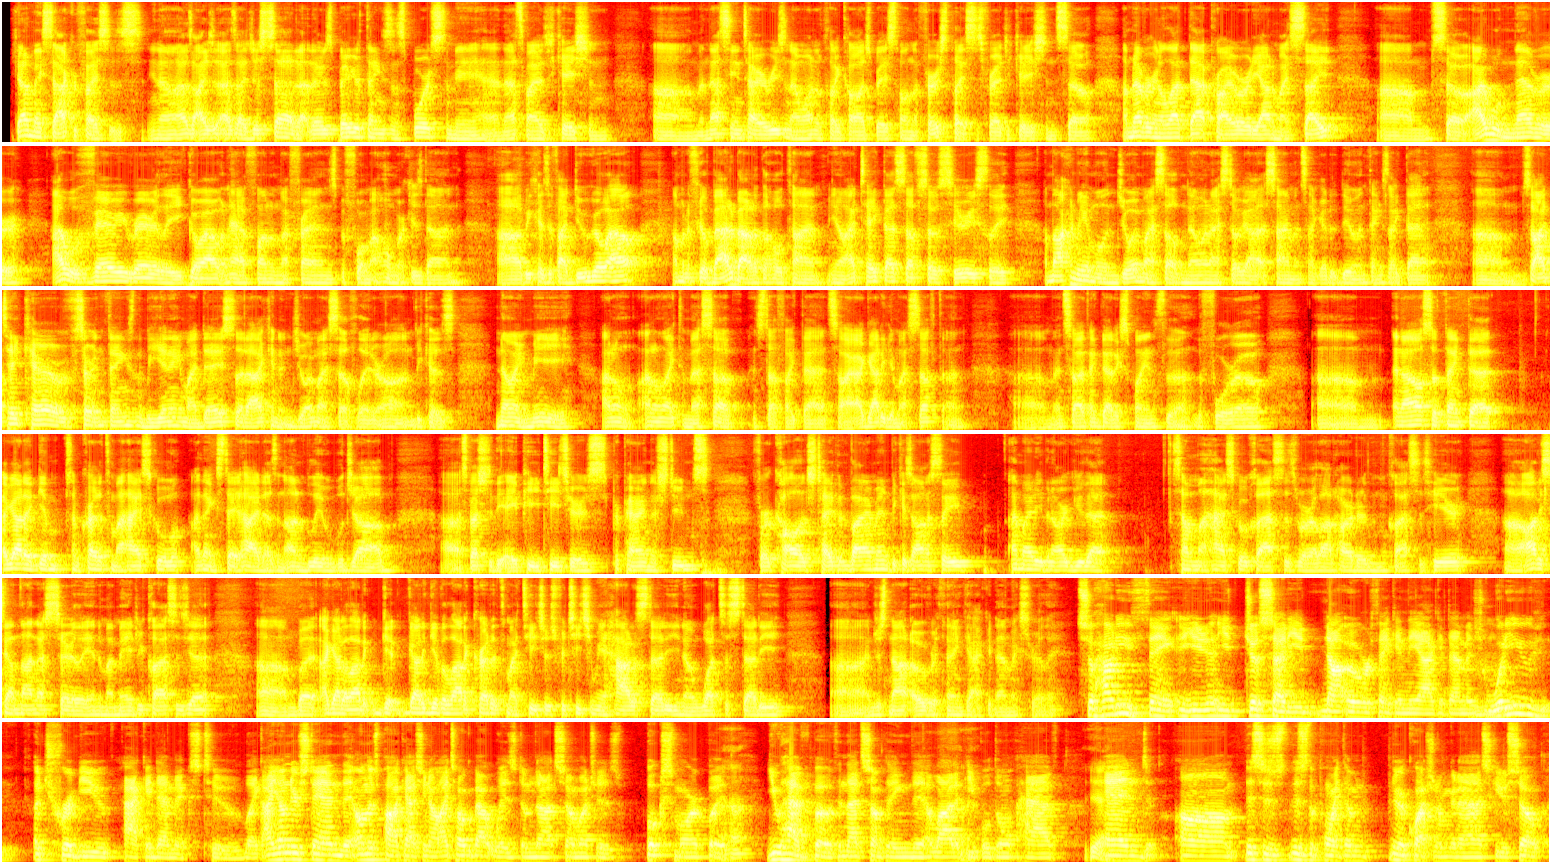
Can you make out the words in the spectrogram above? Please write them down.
You got to make sacrifices. You know, as I, as I just said, there's bigger things in sports to me, and that's my education. Um, and that's the entire reason I wanted to play college baseball in the first place is for education. So I'm never going to let that priority out of my sight. Um, so I will never, I will very rarely go out and have fun with my friends before my homework is done. Uh, because if I do go out, I'm gonna feel bad about it the whole time. You know, I take that stuff so seriously. I'm not gonna be able to enjoy myself knowing I still got assignments I got to do and things like that. Um, so I take care of certain things in the beginning of my day so that I can enjoy myself later on. Because knowing me, I don't I don't like to mess up and stuff like that. So I, I got to get my stuff done. Um, and so I think that explains the the 4.0. Um, and I also think that I got to give some credit to my high school. I think State High does an unbelievable job uh, especially the AP teachers preparing their students for a college type environment. Because honestly, I might even argue that some of my high school classes were a lot harder than the classes here. Uh, obviously, I'm not necessarily into my major classes yet, um, but I got a lot of get got to give a lot of credit to my teachers for teaching me how to study. You know what to study. Uh, and just not overthink academics really. So how do you think you you just said you not overthinking the academics? Mm-hmm. What do you attribute academics to. Like I understand that on this podcast, you know, I talk about wisdom not so much as book smart, but uh-huh. you have both, and that's something that a lot of people don't have. Yeah. And um, this is this is the point. I'm your question. I'm going to ask you. So,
